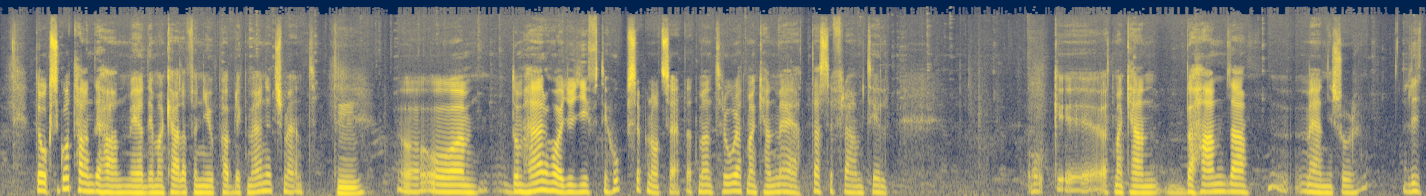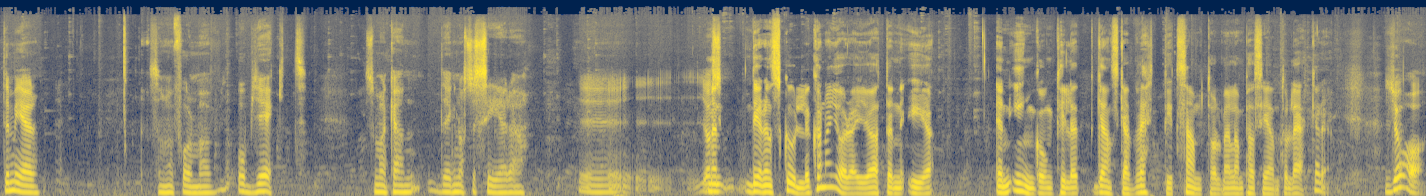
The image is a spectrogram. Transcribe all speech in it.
Det har också gått hand i hand med det man kallar för New Public Management. Och, och de här har ju gift ihop sig på något sätt. Att man tror att man kan mäta sig fram till och eh, att man kan behandla människor lite mer som någon form av objekt. Så man kan diagnostisera. Eh, Men det den skulle kunna göra är ju att den är en ingång till ett ganska vettigt samtal mellan patient och läkare. Ja,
